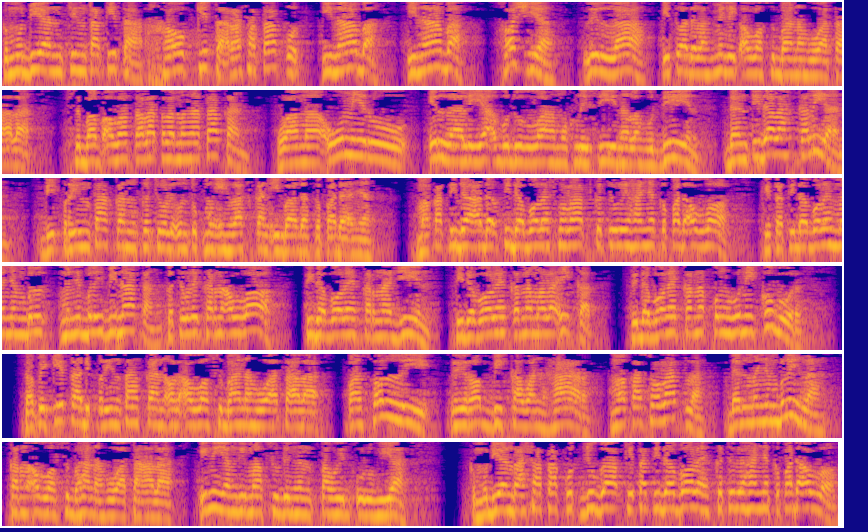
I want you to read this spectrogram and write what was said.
kemudian cinta kita, khauf kita, rasa takut, inabah, inabah, khasyah, lillah itu adalah milik Allah Subhanahu wa taala. Sebab Allah taala telah mengatakan, "Wa ma umiru illa liya'budullaha mukhlishina lahuddin." Dan tidaklah kalian diperintahkan kecuali untuk mengikhlaskan ibadah kepadanya. Maka tidak ada tidak boleh salat kecuali hanya kepada Allah. Kita tidak boleh menyembel, menyembelih binatang kecuali karena Allah. Tidak boleh karena jin, tidak boleh karena malaikat, tidak boleh karena penghuni kubur, tapi kita diperintahkan oleh Allah Subhanahu wa taala, "Fasolli li rabbika wanhar." Maka salatlah dan menyembelihlah karena Allah Subhanahu wa taala. Ini yang dimaksud dengan tauhid uluhiyah. Kemudian rasa takut juga kita tidak boleh kecuali hanya kepada Allah.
